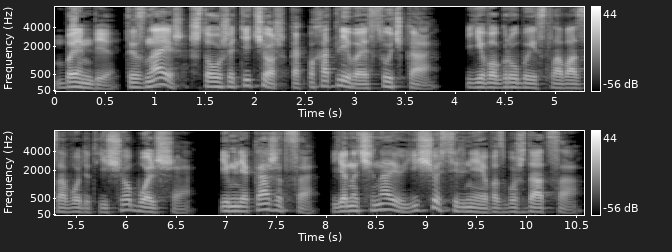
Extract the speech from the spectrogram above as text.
«Бэмби, ты знаешь, что уже течешь, как похотливая сучка?» Его грубые слова заводят еще больше, и мне кажется, я начинаю еще сильнее возбуждаться.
